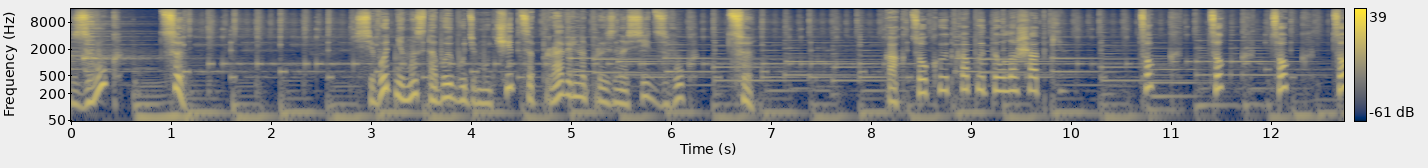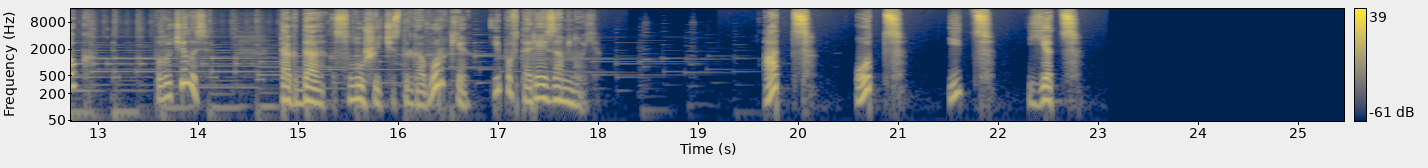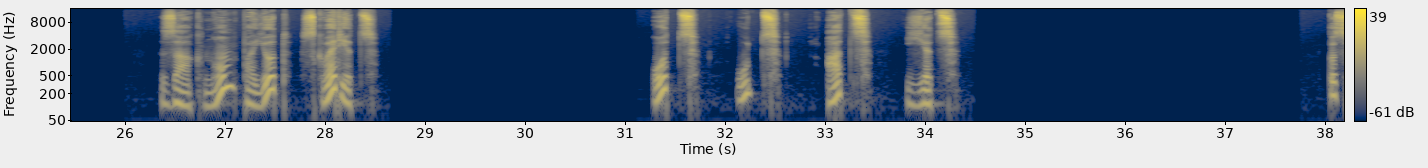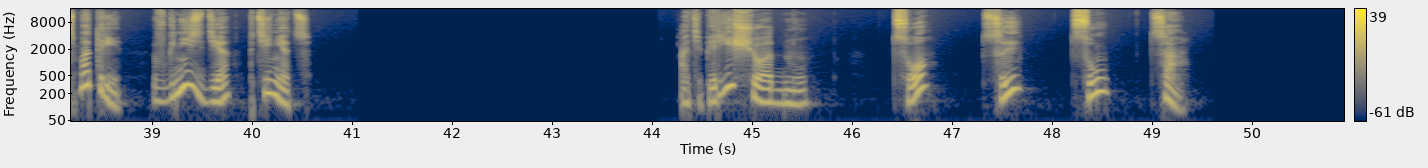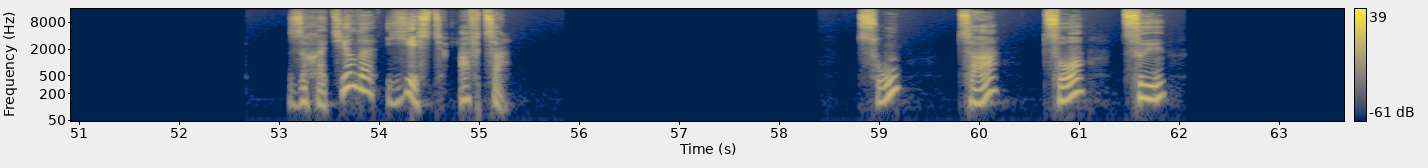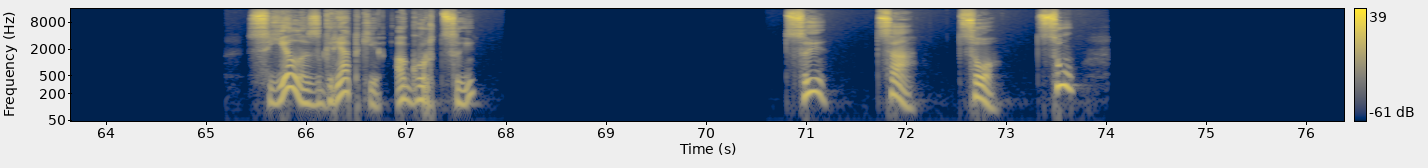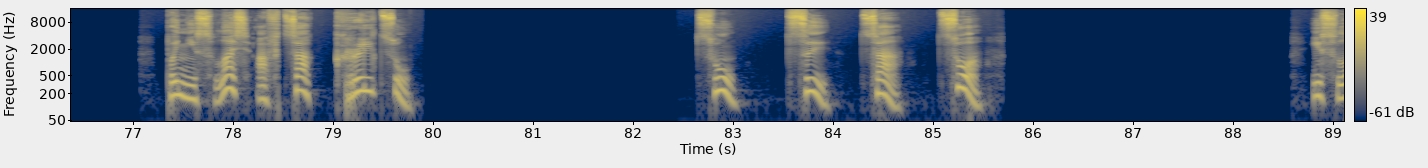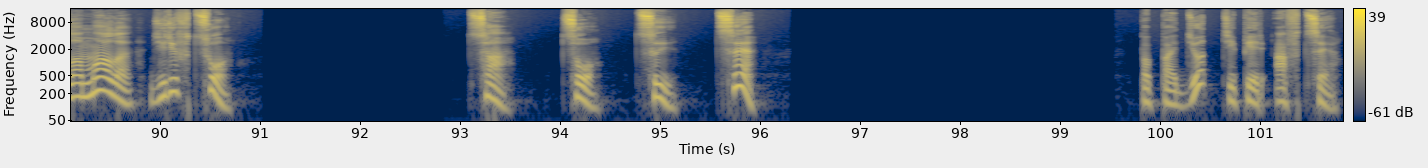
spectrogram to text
Звук «ц». Сегодня мы с тобой будем учиться правильно произносить звук «ц». Как цокают копыта у лошадки? Цок, цок, цок, цок. Получилось? Тогда слушай чистоговорки и повторяй за мной. Ац, оц, иц, ец. За окном поет скворец. Оц, уц, ац, ец. Посмотри, в гнезде птенец. А теперь еще одну. Цо, ци, цу, ца. Захотела есть овца. Цу, ца, цо, цы. Съела с грядки огурцы. Цы, ца, цо, цу. Понеслась овца к крыльцу. Цу, цы, ца, цо. И сломала деревцо. Ца, цо, цы, це. Попадет теперь овце.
